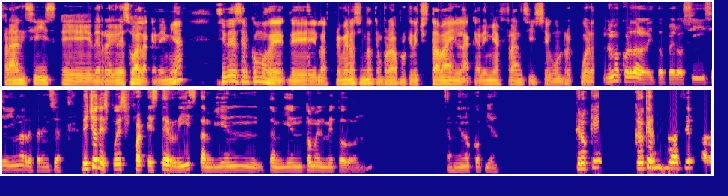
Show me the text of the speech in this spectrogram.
Francis eh, de regreso a la academia Sí debe ser como de, de la primera segunda temporada, porque de hecho estaba en la Academia Francis, según recuerdo. No me acuerdo, Lalito, pero sí, sí hay una referencia. De hecho, después este Riz también, también toma el método, ¿no? También lo copia. Creo que, creo que Riz lo hace para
